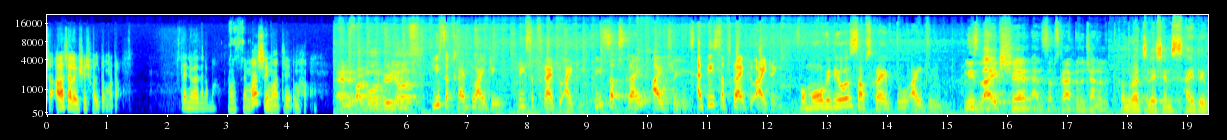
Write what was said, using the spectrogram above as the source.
చాలా చాలా విశేష ఫలితం అన్నమాట ధన్యవాదాలమ్మా నమస్తే అమ్మా శ్రీమాత్రే నమ And for more videos, Please subscribe to iDream. Please subscribe to iDream. Please subscribe iDream. And please subscribe to iDream. For more videos, subscribe to iDream. please like, share, and subscribe to the channel. Congratulations, iDream.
